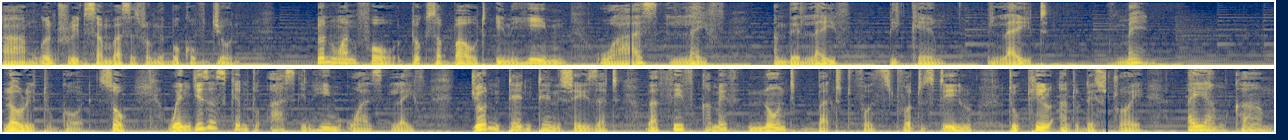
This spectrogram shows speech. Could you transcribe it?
uh, I'm going to read some verses from the book of John. John 1 4 talks about in him was life, and the life became the light of men. Glory to God. So, when Jesus came to us, in him was life. John 10 10 says that the thief cometh not but for, for to steal, to kill, and to destroy. I am come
